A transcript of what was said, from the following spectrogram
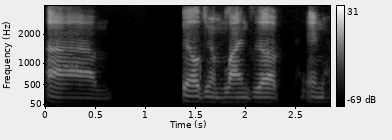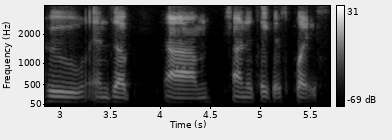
um, Belgium lines up and who ends up um, trying to take his place.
